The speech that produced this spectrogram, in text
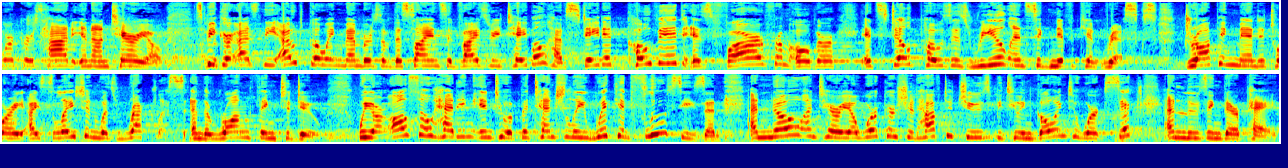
workers had in Ontario. Speaker, as the outgoing members of the Science Advisory Table have stated, COVID is far from over. It still poses real and significant risks. Dropping mandatory isolation was reckless and the wrong thing to do. We are also heading into a potentially wicked flu season, and no Ontario worker should have to choose between going to work sick and losing their pay.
